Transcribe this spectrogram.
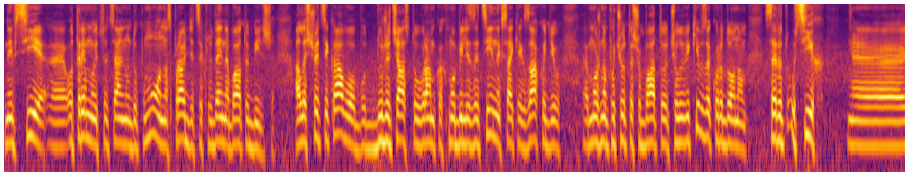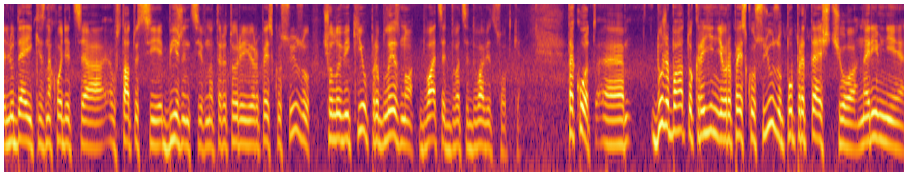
не всі е, отримують соціальну допомогу. Насправді цих людей набагато більше. Але що цікаво, бо дуже часто в рамках мобілізаційних всяких заходів е, можна почути, що багато чоловіків за кордоном серед усіх. Е, Людей, які знаходяться у статусі біженців на території Європейського Союзу, чоловіків приблизно 20-22%. Так от, е, дуже багато країн Європейського Союзу, попри те, що на рівні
